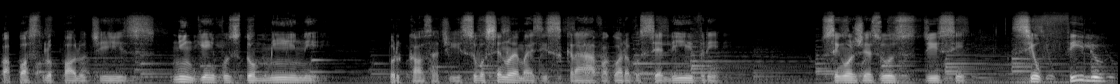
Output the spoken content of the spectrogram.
O apóstolo Paulo diz: ninguém vos domine por causa disso. Você não é mais escravo, agora você é livre. O Senhor Jesus disse: Se o Filho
